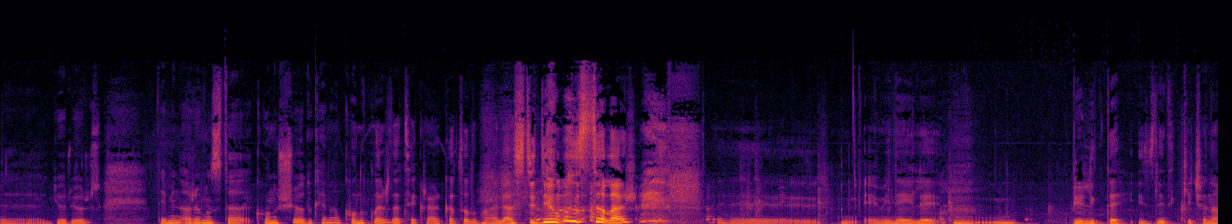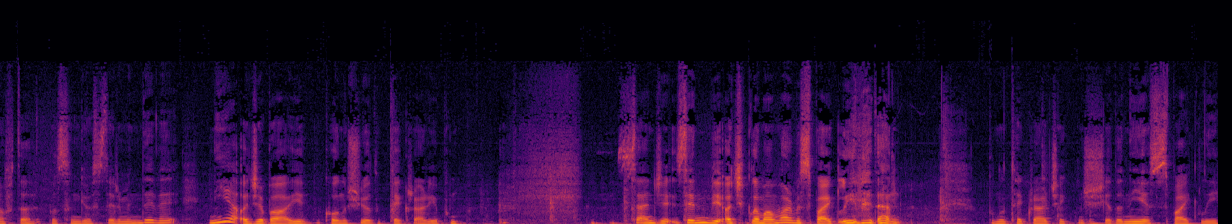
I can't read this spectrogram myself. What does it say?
e, görüyoruz. Demin aramızda konuşuyorduk. Hemen konukları da tekrar katalım. Hala stüdyomuzdalar. e, Emine ile birlikte izledik geçen hafta basın gösteriminde ve niye acaba'yı konuşuyorduk tekrar yapım. Sence senin bir açıklaman var mı Spike Lee neden bunu tekrar çekmiş ya da niye Spike Lee?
